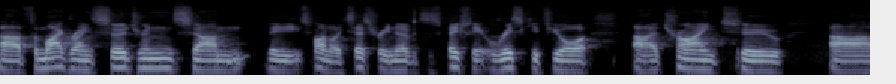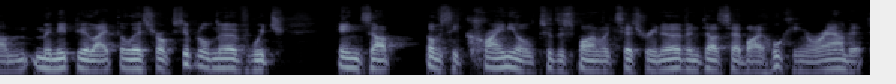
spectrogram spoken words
Uh, for migraine surgeons, um, the spinal accessory nerve is especially at risk if you're uh, trying to um, manipulate the lesser occipital nerve, which ends up obviously cranial to the spinal accessory nerve and does so by hooking around it.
